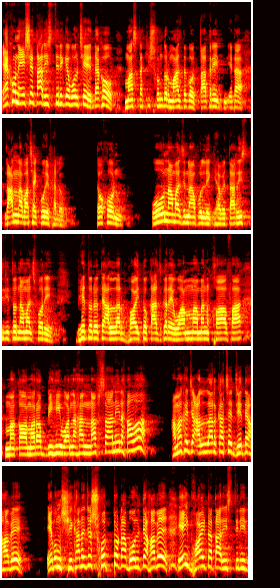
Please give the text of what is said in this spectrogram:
এখন এসে তার স্ত্রীকে বলছে, দেখো, মাছটা কি সুন্দর মাছ, দেখো, তাড়াতাড়ি এটা রান্না বাছাই করে ফেলো। তখন ও নামাজ না পড়লে কি হবে? তার স্ত্রী তো নামাজ পড়ে। ভেতরেতে আল্লাহর ভয় তো কাজ করে। ও আম্মা মান খাফা মাকাম রব্বিহি ওয়ানাহান নাফসা আনিল হাওয়া। আমাকে যে আল্লাহর কাছে যেতে হবে এবং সেখানে যে সত্যটা বলতে হবে, এই ভয়টা তার স্ত্রীর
